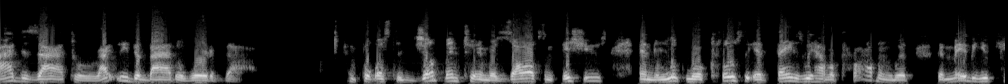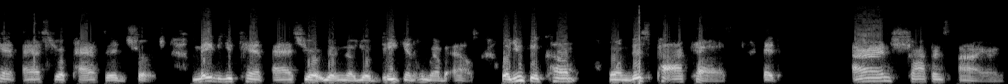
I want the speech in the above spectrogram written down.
I desire to rightly divide the word of God and for us to jump into and resolve some issues and to look more closely at things we have a problem with that maybe you can't ask your pastor in church. Maybe you can't ask your, your, you know, your deacon, whomever else. Well, you can come on this podcast at Iron Sharpens Iron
